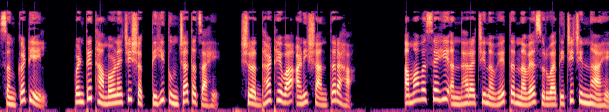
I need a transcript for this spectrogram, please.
संकट येईल पण ते थांबवण्याची शक्तीही तुमच्यातच आहे. श्रद्धा ठेवा आणि शांत रहा. अमावस्या ही अंधाराची नव्हे तर नव्या सुरुवातीची चिन्ह आहे.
